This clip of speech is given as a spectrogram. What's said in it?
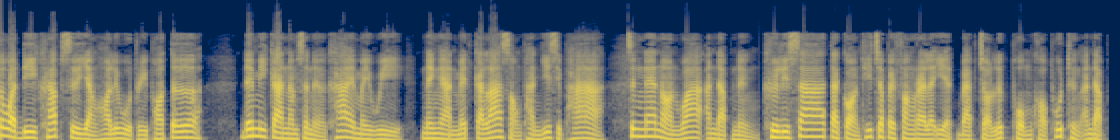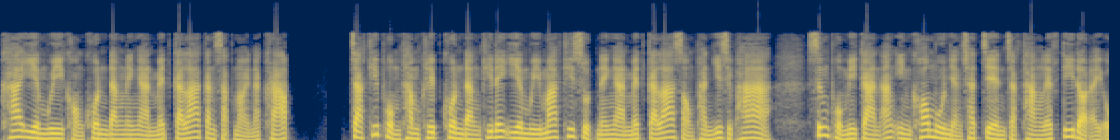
สวัสดีครับ สื่ออย่าง Hollywood Reporter ได้มีการนำเสนอค่าย MV ในงานเม t กาล่า 2025 ซึ่งแน่นอนว่าอันดับหนึ่งคือลิซ่า แต่ก่อนที่จะไปฟังรายละเอียดแบบเจาะลึกผมขอพูดถึงอันดับค่าย EMV ของคนดังในงานเม t กาล่ากันสักหน่อยนะครับ จากที่ผมทำคลิปคนดังที่ได้ EMV มากที่สุดในงานเม t กาล่า 2025 ซึ่งผมมีการอ้างอิงข้อมูลอย่างชัดเจนจากทาง lefty.io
